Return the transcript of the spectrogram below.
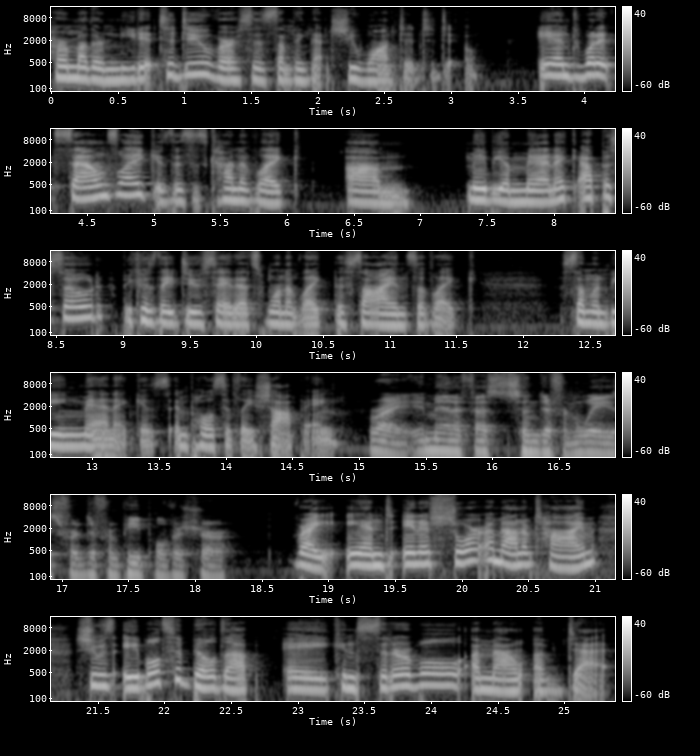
her mother needed to do versus something that she wanted to do. And what it sounds like is this is kind of like um maybe a manic episode because they do say that's one of like the signs of like someone being manic is impulsively shopping. Right. It manifests in different ways for different people, for sure. Right. And in a short amount of time, she was able to build up a considerable amount of debt,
